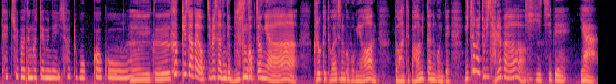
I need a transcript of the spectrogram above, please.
대출 받은 것 때문에 이사도 못 가고. 에이그 흑기사가 옆집에 사는데 무슨 걱정이야. 그렇게 도와주는 거 보면 너한테 마음 있다는 건데 이참에 둘이 잘해봐. 이 집에, 야,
